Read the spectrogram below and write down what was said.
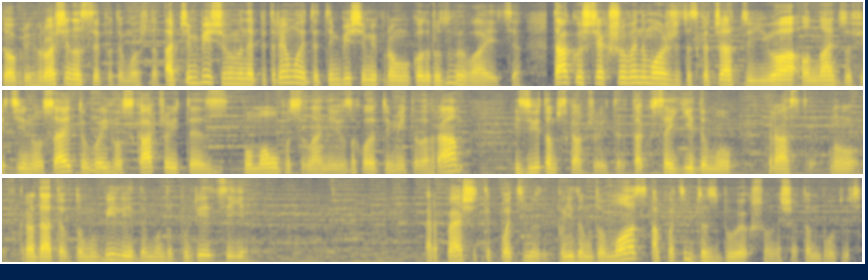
добрі гроші насипати можна. А чим більше ви мене підтримуєте, тим більше мій промокод розвивається. Також, якщо ви не можете скачати UA онлайн з офіційного сайту, ви його скачуєте з, по моєму посиланню. Заходите в мій телеграм і звітом скачуєте. Так, все їдемо красти. Ну, вкрадати автомобіль, їдемо до поліції. РПшити, потім поїдемо до МОЗ, а потім до СБУ, якщо вони ще там будуть.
